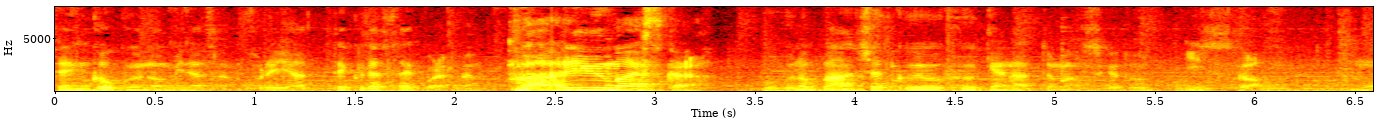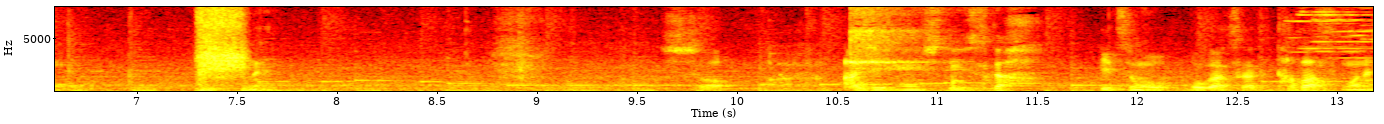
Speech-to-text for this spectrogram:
全国の皆さんこれやってください。これ。バリうまいっすから。僕の晩酌風景になってますけどいいっすか？もういいっすね。そう。味変していいっすか？いつも僕が使ってタバスコね。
